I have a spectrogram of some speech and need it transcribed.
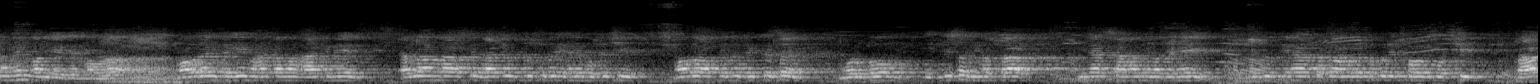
মুমিন বানিয়ে দেন মাওলা মাওলাই করিম মহাকামা হাকিমের আল্লাহ আমরা আজকে জাতীয় উদ্দেশ্য করে। এখানে বসেছি মাওলা আপনি তো দেখতেছেন মরহুম ইদ্রিসা বিমা সাহ তিনি আজকে আমাদের নেই। কিন্তু তিনার কথা আমরা সকলে স্মরণ করছি, তার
